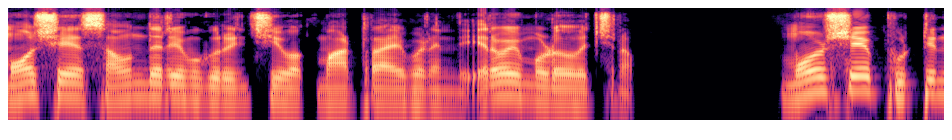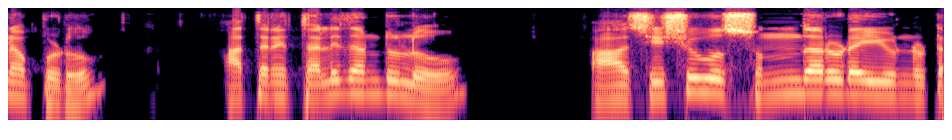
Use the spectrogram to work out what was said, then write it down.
మోషే సౌందర్యం గురించి ఒక మాట రాయబడింది. ఇరవై మూడవ వచనం. మోషే పుట్టినప్పుడు అతని తల్లిదండ్రులు ఆ శిశువు సుందరుడై ఉండుట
